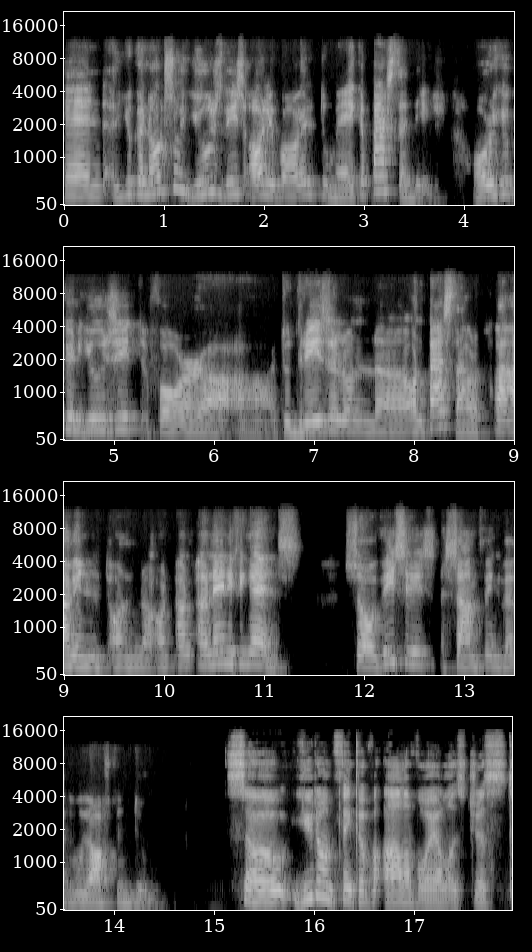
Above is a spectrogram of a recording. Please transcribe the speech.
and you can also use this olive oil to make a pasta dish, or you can use it for uh, uh, to drizzle on uh, on pasta. Or, I mean on, on on anything else. So this is something that we often do. So you don't think of olive oil as just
